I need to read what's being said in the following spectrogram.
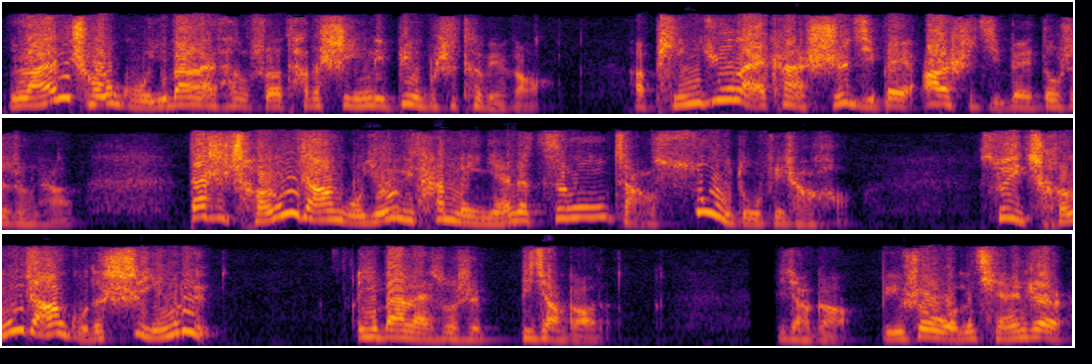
蓝筹股一般来他说它的市盈率并不是特别高啊，平均来看十几倍、二十几倍都是正常。但是成长股由于它每年的增长速度非常好。所以成长股的市盈率一般来说是比较高的，比较高。比如说我们前一阵儿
